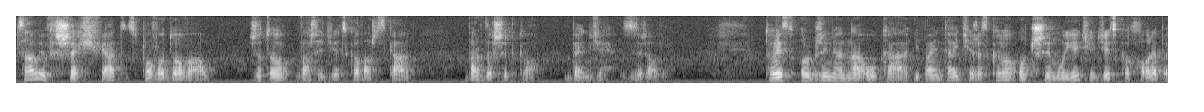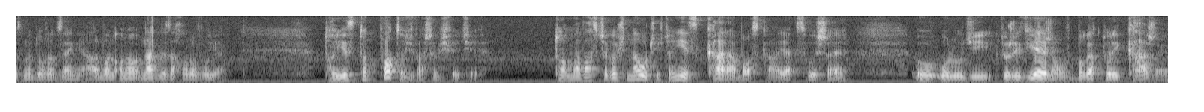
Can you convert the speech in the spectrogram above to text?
cały wszechświat spowodował, że to wasze dziecko, wasz skarb bardzo szybko będzie zdrowy. To jest olbrzymia nauka i pamiętajcie, że skoro otrzymujecie dziecko chore, powiedzmy do urodzenia, albo ono nagle zachorowuje, to jest to po coś w waszym świecie. To ma was czegoś nauczyć. To nie jest kara boska, jak słyszę u, u ludzi, którzy wierzą w Boga, który karze,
